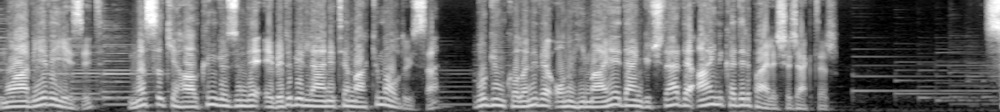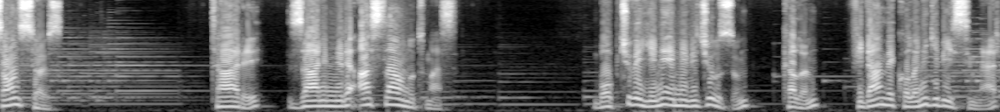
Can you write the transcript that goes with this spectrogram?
Muaviye ve Yezid, nasıl ki halkın gözünde ebedi bir lanete mahkum olduysa, bugün koloni ve onu himaye eden güçler de aynı kaderi paylaşacaktır. Son söz. Tarih, zalimleri asla unutmaz. Bokçu ve yeni Emevici uzun, kalın, fidan ve koloni gibi isimler,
